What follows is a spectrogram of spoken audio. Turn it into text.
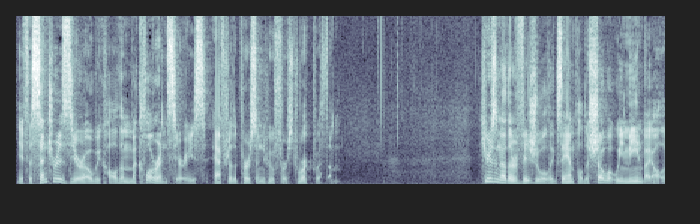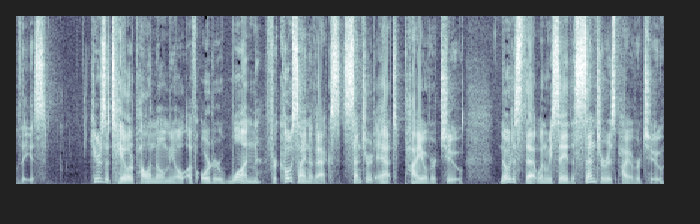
If the center is 0, we call them Maclaurin series, after the person who first worked with them. Here's another visual example to show what we mean by all of these. Here's a Taylor polynomial of order 1 for cosine of x centered at pi over 2. Notice that when we say the center is pi over 2,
